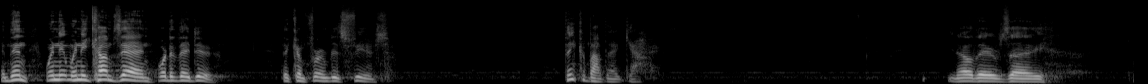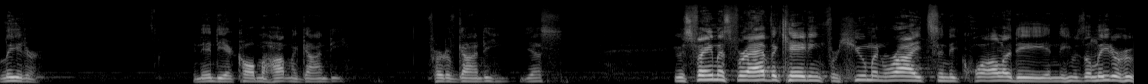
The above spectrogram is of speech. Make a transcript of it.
And then when, when he comes in, what did they do? They confirmed his fears. Think about that guy. You know, there's a leader in India called Mahatma Gandhi. You've heard of Gandhi? Yes? He was famous for advocating for human rights and equality, and he was a leader who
